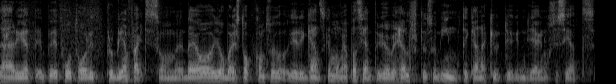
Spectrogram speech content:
Det här är ett- påtagligt problem faktiskt. Som, där jag jobbar i Stockholm så är det ganska många patienter, över hälften, som inte kan akutdiagnostiseras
